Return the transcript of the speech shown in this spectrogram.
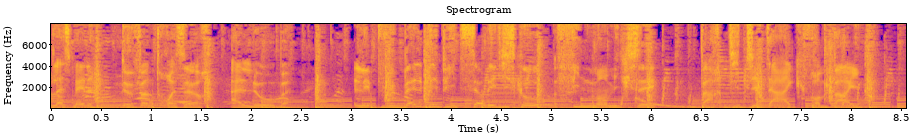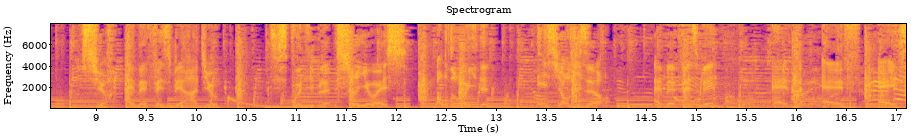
de la semaine de 23h à l'aube. Les plus belles pépites soul et disco finement mixées par DJ Tarek from Paris sur MFSB Radio. Disponible sur iOS, Android et sur Deezer. MFSB MFSB.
